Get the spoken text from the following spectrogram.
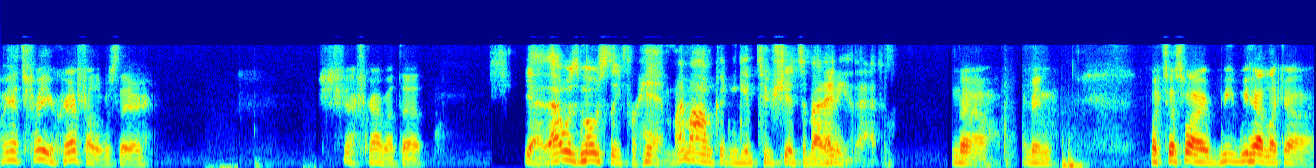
Oh yeah, that's right. Your grandfather was there. Shit, I forgot about that. Yeah, that was mostly for him. My mom couldn't give two shits about any of that. No, I mean, like that's why we we had like a,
